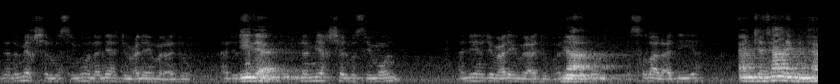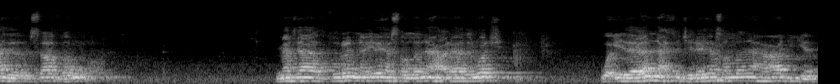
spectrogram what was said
إذا لم يخشى المسلمون أن يهجم عليهم العدو هل إذا؟ لم يخشى المسلمون أن يهجم عليهم العدو هل نعم. يصلون الصلاة العادية؟ أنت تعرف أن هذه الصلاة ضرورة. متى اضطررنا إليها صليناها على هذا الوجه. وإذا لم نحتج إليها صليناها عاديا.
